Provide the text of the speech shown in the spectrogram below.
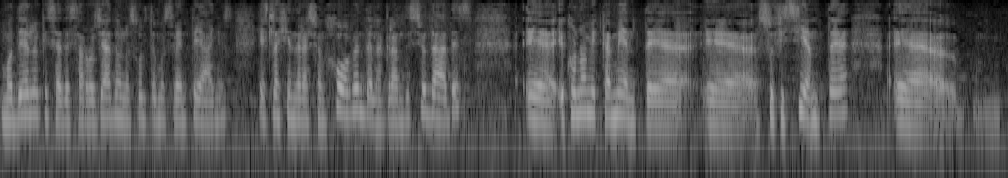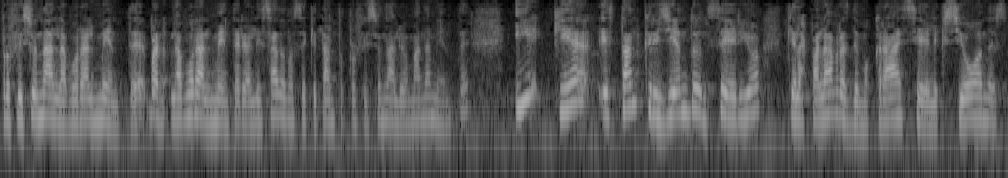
modelo que se ha desarrollado en los últimos 20 años. Es la generación joven de las grandes ciudades, eh, económicamente eh, suficiente, profesional laboralmente, bueno, laboralmente realizado, no sé qué tanto profesional o humanamente, y que están creyendo en serio que las palabras democráticas elecciones,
